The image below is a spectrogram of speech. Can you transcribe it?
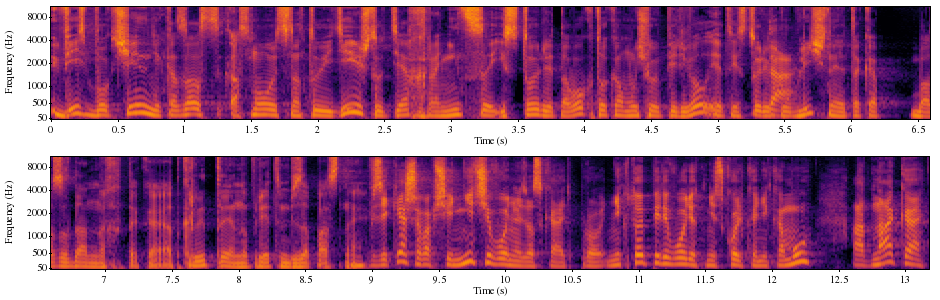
Весь блокчейн, мне казалось, основывается на той идее, что у тебя хранится история того, кто кому чего перевел. Эта история Да. публичная, такая база данных, такая открытая, но при этом безопасная. В Zcash вообще ничего нельзя сказать про никто переводит, нисколько никому, однако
